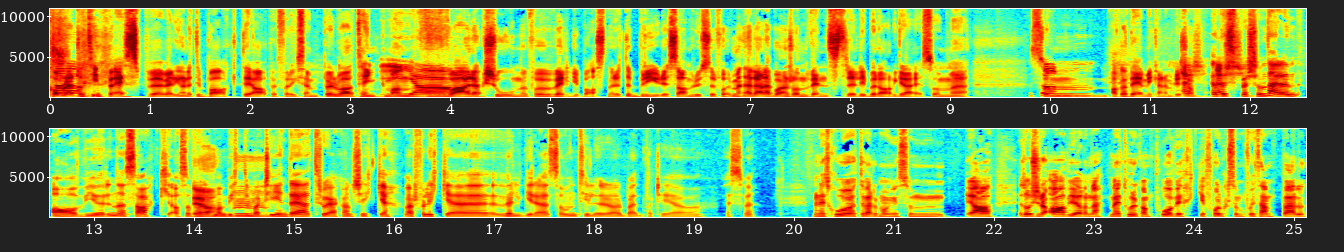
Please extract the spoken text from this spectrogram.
Kommer det til å tippe SP-velgerne tilbake til Ap, f.eks.? Hva tenker man, Ja. hva er reaksjonene for velgerbasen der ute? Bryr de seg om rusreformen, eller er det bare en sånn venstre-liberal greie som, som akademikerne bryr seg om? Ja, det spørs om det er en avgjørende sak altså for Ja. at man bytter Mm. parti. Det tror jeg kanskje ikke. I hvert fall ikke velgere som tilhører Arbeiderpartiet og SV. Men jeg tror at det er veldig mange som Ja, jeg tror ikke det er avgjørende, men jeg tror det kan påvirke folk som f.eks.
